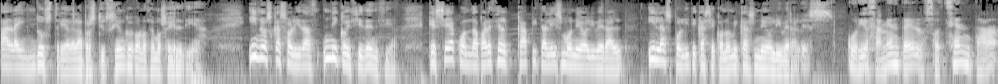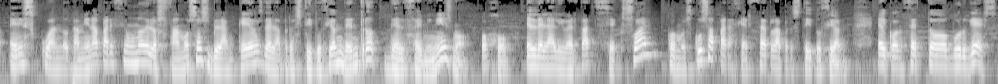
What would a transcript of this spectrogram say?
a la industria de la prostitución que conocemos hoy en día. Y no es casualidad ni coincidencia que sea cuando aparece el capitalismo neoliberal y las políticas económicas neoliberales. Curiosamente, los 80 es cuando también aparece uno de los famosos blanqueos de la prostitución dentro del feminismo. Ojo, el de la libertad sexual como excusa para ejercer la prostitución. El concepto burgués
